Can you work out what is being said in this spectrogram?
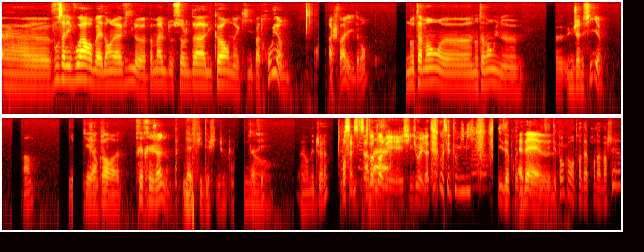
Euh, vous allez voir bah, dans la ville euh, pas mal de soldats licornes qui patrouillent, à cheval évidemment. Notamment, euh, notamment une, euh, une jeune fille, hein, qui- est Jeune encore euh, très très jeune. La fille de Shinjo. Tout à fait. Euh, on est déjà là Bon, ça, ça Ah se voit bah. pas, mais Shinjo est là. Oh, c'est tout mimi. Ils apprenaient Eh pas- ben, Ils euh, étaient pas encore en train d'apprendre à marcher hein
